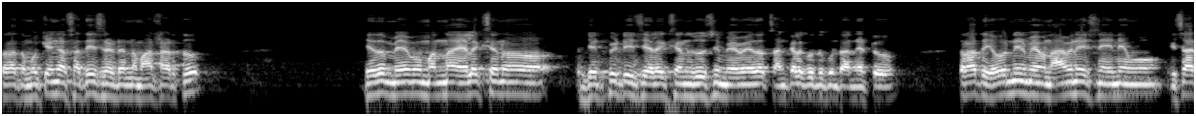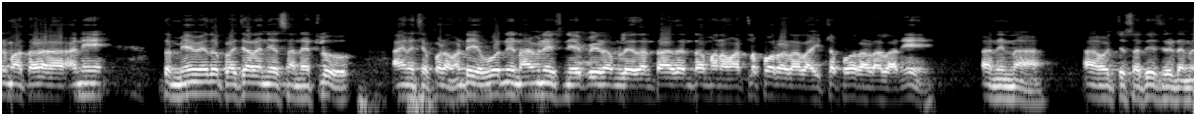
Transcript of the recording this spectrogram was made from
తర్వాత ముఖ్యంగా సతీష్ రెడ్డి అన్న మాట్లాడుతూ ఏదో మేము మొన్న ఎలక్షన్ జెడ్పీటీసీ ఎలక్షన్ చూసి మేమేదో చంకలు గుద్దుకుంటా అన్నట్టు తర్వాత ఎవరిని మేము నామినేషన్ వేయలేము ఈసారి మా అని మేమేదో ప్రచారం చేస్తానట్లు ఆయన చెప్పడం. అంటే ఎవరిని నామినేషన్ వేయడం లేదంట అదంట మనం అట్లా పోరాడాలా ఇట్లా పోరాడాలా అని నిన్న వచ్చే వచ్చి సతీష్ రెడ్డి అన్న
